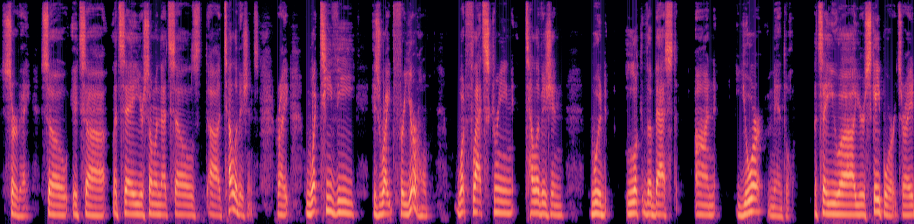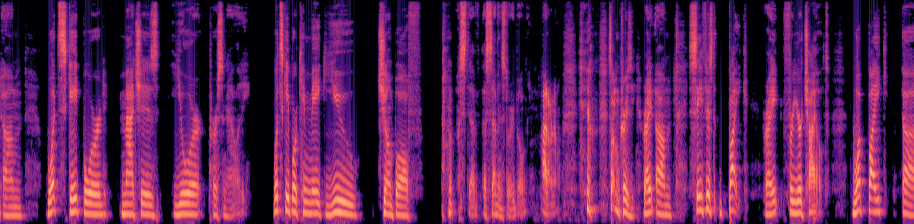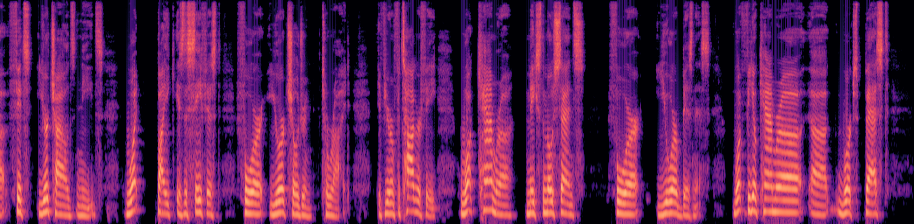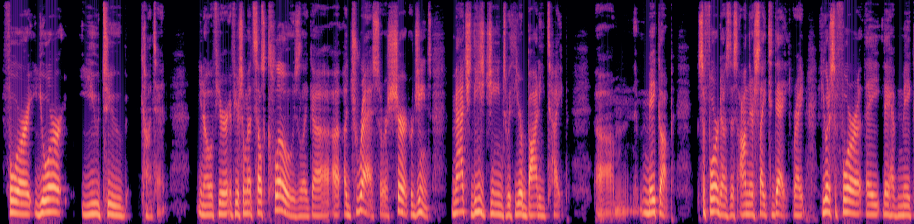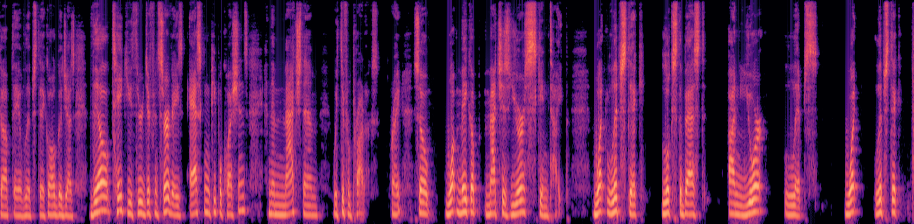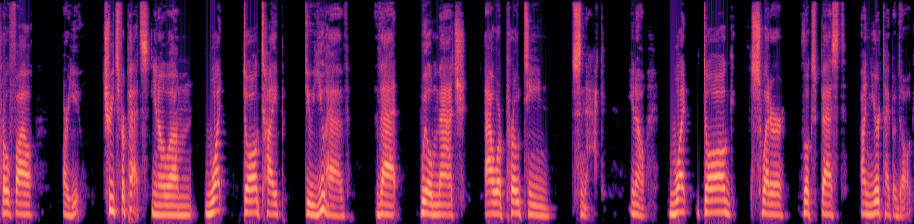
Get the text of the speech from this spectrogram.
survey. So it's, uh, let's say you're someone that sells, uh, televisions, right? What TV is right for your home? What flat screen television would look the best on your mantle? Let's say you, uh, your skateboards, right? Um, what skateboard matches your personality? What skateboard can make you jump off a, a seven story building? I don't know. Something crazy, right? Um, safest bike, right? For your child. What bike, uh, fits your child's needs? What bike is the safest for your children to ride. If you're in photography, what camera makes the most sense for your business? What video camera uh, works best for your YouTube content? You know, if you're if you're someone that sells clothes like a, a dress or a shirt or jeans, match these jeans with your body type. Um, makeup Sephora does this on their site today, right? If you go to Sephora, they, they have makeup, they have lipstick, all good jazz. They'll take you through different surveys, asking people questions and then match them with different products, right? So what makeup matches your skin type? What lipstick looks the best on your lips? What lipstick profile are you? Treats for pets. You know, um, what dog type do you have that will match our protein snack. You know, what dog sweater looks best on your type of dog?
